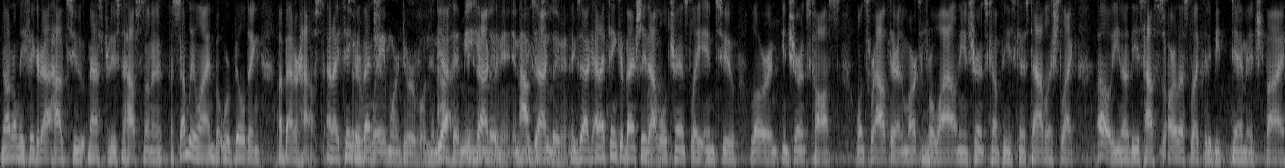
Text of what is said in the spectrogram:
not only figured out how to mass produce the houses on an assembly line, but we're building a better house. And I think So eventually, way more durable than the house that me and him live in, and house exactly, that you live in. Exactly. And I think eventually that will translate into lower insurance costs once we're out there in the market Mm. for a while and the insurance companies can establish like, oh, you know, these houses are less likely to be damaged by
